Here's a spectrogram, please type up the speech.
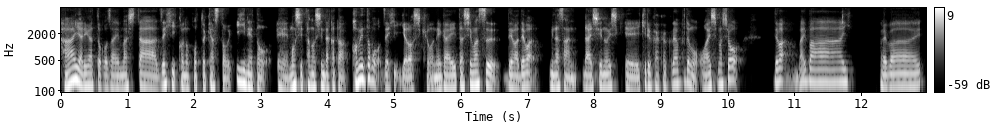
はい、ありがとうございました。ぜひこのポッドキャスト、いいねと、えーもし楽しんだ方はコメントもぜひよろしくお願いいたします。ではでは、皆さん、来週の意識、えー生きる価格ラップでもお会いしましょう。では、バイバイ。バイバイ。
